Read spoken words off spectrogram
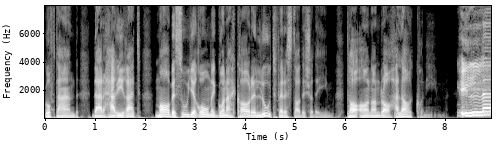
گفتند در حقیقت ما به سوی قوم گنهکار لوط فرستاده شده ایم تا آنان را هلاک کنیم. إلا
